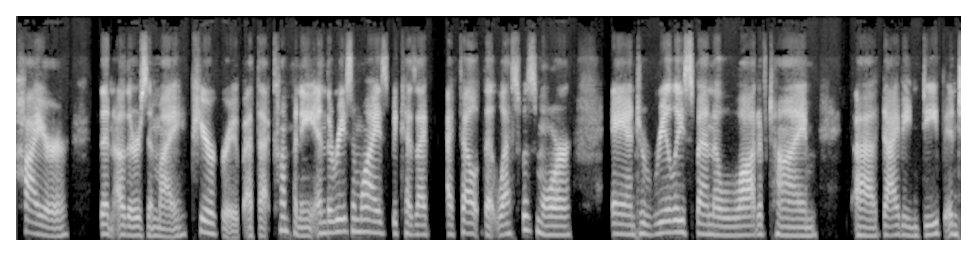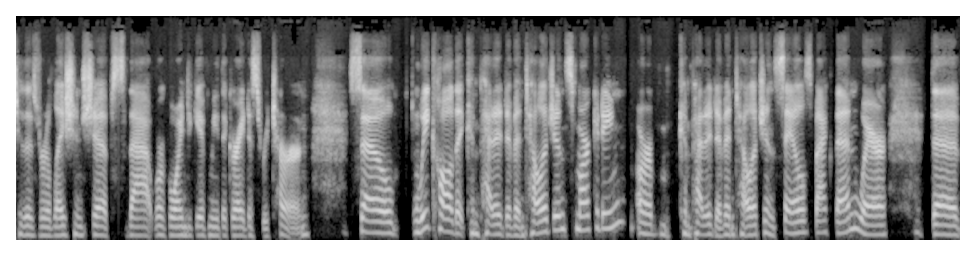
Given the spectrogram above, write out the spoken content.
higher than others in my peer group at that company. And the reason why is because I, I felt that less was more and to really spend a lot of time uh, diving deep into those relationships that were going to give me the greatest return. So we called it competitive intelligence marketing or competitive intelligence sales back then, where the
